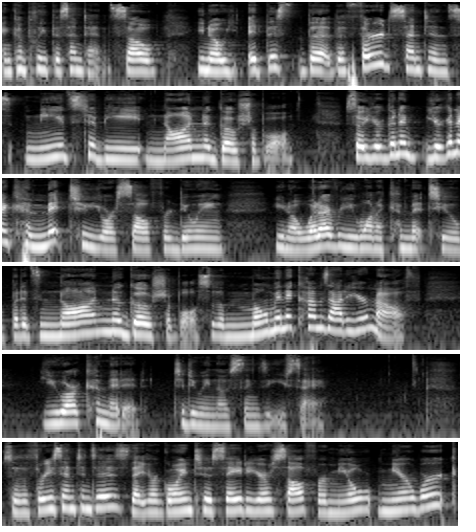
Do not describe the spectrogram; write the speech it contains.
and complete the sentence. So, you know, it this the the third sentence needs to be non-negotiable. So you're going to you're going to commit to yourself for doing you know whatever you want to commit to, but it's non-negotiable. So the moment it comes out of your mouth, you are committed to doing those things that you say. So the three sentences that you're going to say to yourself for mirror, work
